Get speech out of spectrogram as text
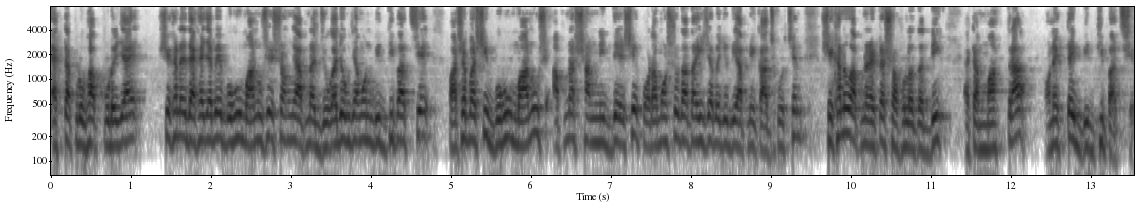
একটা প্রভাব পড়ে যায়। সেখানে দেখা যাবে বহু মানুষের সঙ্গে আপনার যোগাযোগ যেমন বৃদ্ধি পাচ্ছে, পাশাপাশি বহু মানুষ আপনার সান্নিধ্যে এসে পরামর্শদাতা হিসাবে যদি আপনি কাজ করছেন, সেখানেও আপনার একটা সফলতার দিক, একটা মাত্রা অনেকটাই বৃদ্ধি পাচ্ছে।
